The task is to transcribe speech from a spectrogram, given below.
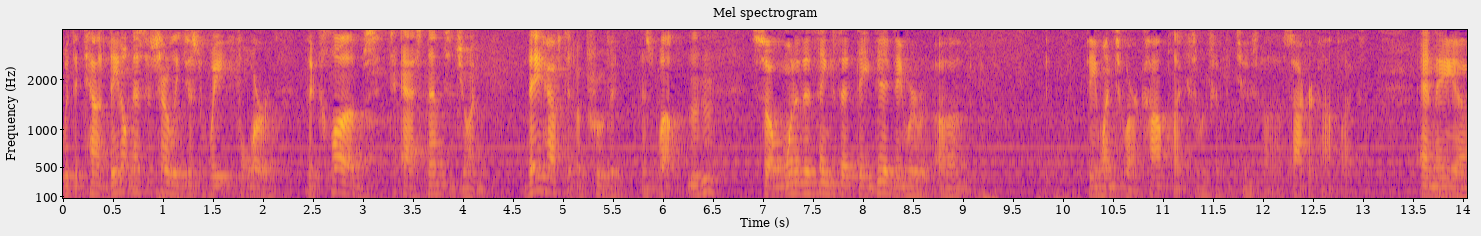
with the town, they don't necessarily just wait for the clubs to ask them to join. They have to approve it as well. So one of the things that they did, they were, uh, they went to our complex, the Route 52 uh, soccer complex, and they, uh,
